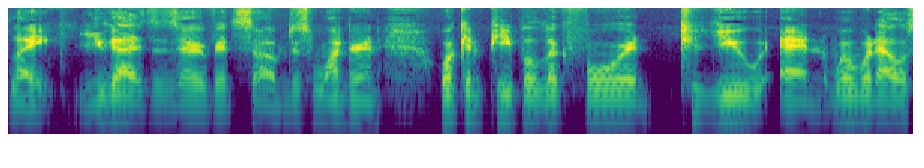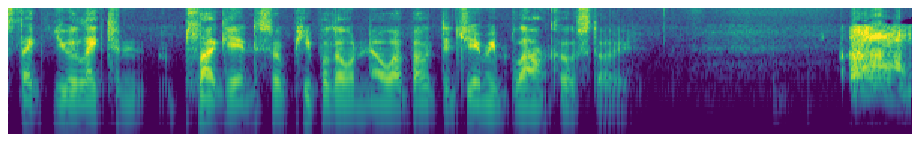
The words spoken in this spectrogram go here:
like, you guys deserve it. So I'm just wondering, what can people look forward to you, and what would else like you like to plug in so people don't know about the Jimmy Blanco story? Um,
